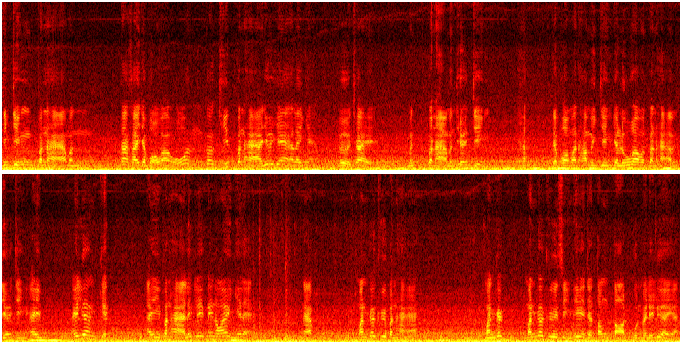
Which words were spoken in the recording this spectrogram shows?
จริง ๆปัญหามันถ้าใครจะบอกว่า โอ้ก็คิดปัญหาเยอะแยะอะไรเงี้ยเออใช่ มันปัญหามันเยอะจริง แต่พอมาทำจริงๆจะรู้ว่ามันปัญหามันเยอะจริงไอ้ไอ้เรื่องเก็บไอ้ปัญหาเล็ก ๆ น้อยๆอย่างนี้แหละนะครับ มันก็คือปัญหา มันก็มันก็คือสิ่งที่จะต้องตอดคุณไปเรื่อยๆอะ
